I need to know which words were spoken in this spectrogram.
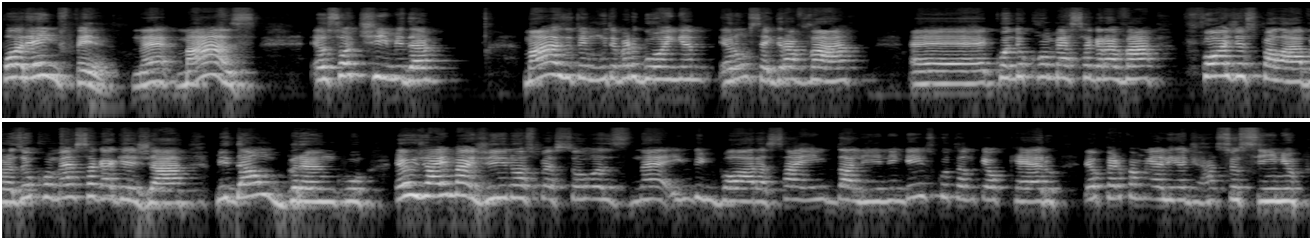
Porém, Fê, né? Mas eu sou tímida, mas eu tenho muita vergonha, eu não sei gravar, é, quando eu começo a gravar, foge as palavras, eu começo a gaguejar, me dá um branco. Eu já imagino as pessoas né, indo embora, saindo dali, ninguém escutando o que eu quero, eu perco a minha linha de raciocínio.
